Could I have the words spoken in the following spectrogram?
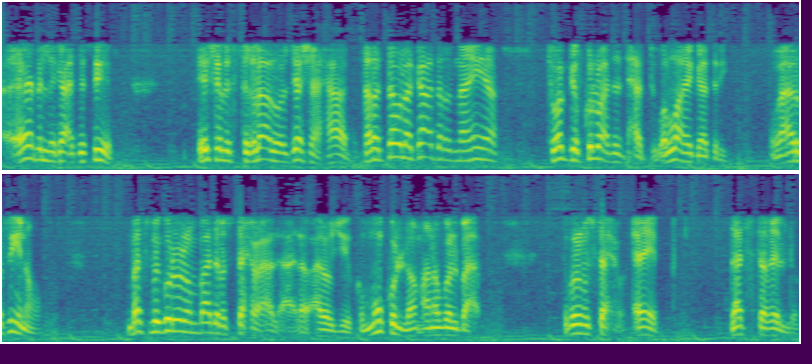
عيب اللي قاعد يصير. إيش الاستغلال والجشع هذا؟ ترى الدولة قادرة إن هي توقف كل واحد عند والله قادرين وعارفينه. بس بيقولوا لهم بعد بستحوا على, على, على وجهكم. مو كلهم أنا أقول بعض. يقولوا مستحوا عيب. لا تستغلوا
